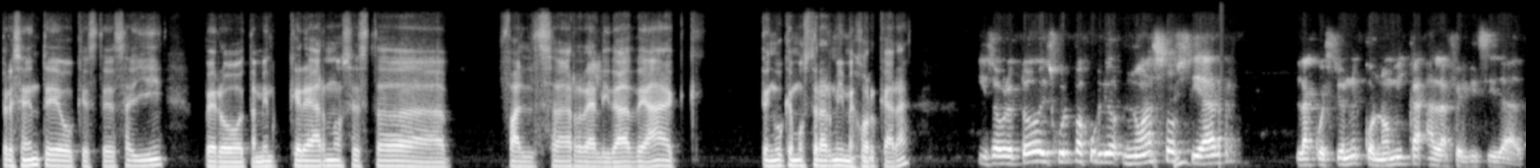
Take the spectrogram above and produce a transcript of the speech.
presente o que estés allí, pero también crearnos esta falsa realidad de, ah, tengo que mostrar mi mejor cara. Y sobre todo, disculpa Julio, no asociar la cuestión económica a la felicidad.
